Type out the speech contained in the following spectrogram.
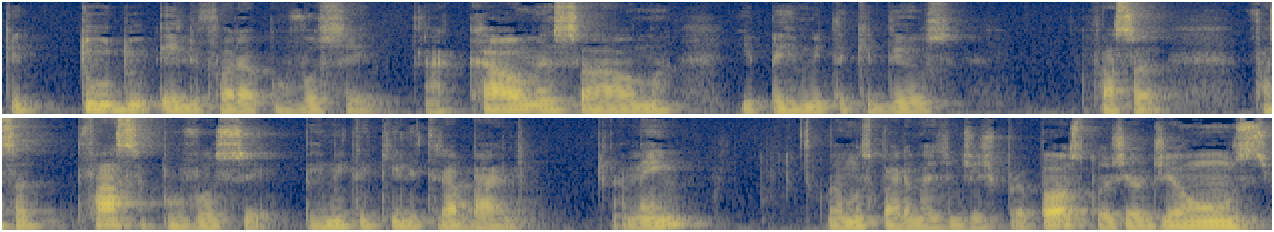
que tudo Ele fará por você. Acalme essa alma e permita que Deus faça Faça, faça por você. Permita que ele trabalhe. Amém? Vamos para mais um dia de propósito. Hoje é o dia 11.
